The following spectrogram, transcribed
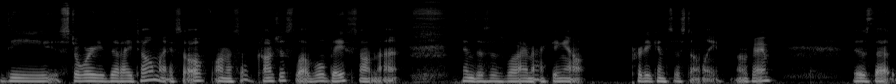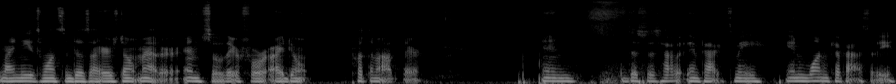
the story that I tell myself on a subconscious level based on that. And this is what I'm acting out pretty consistently, okay? Is that my needs, wants, and desires don't matter. And so, therefore, I don't put them out there. And this is how it impacts me in one capacity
